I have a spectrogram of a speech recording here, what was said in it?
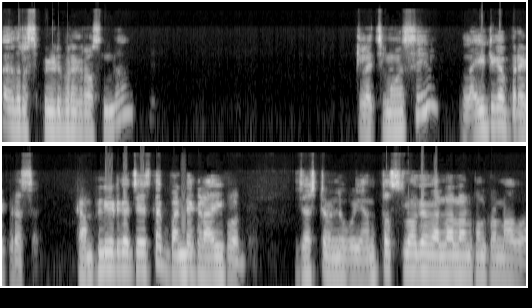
ఎదురు స్పీడ్ బ్రేకర్ వస్తుంది. క్లచ్ మూసి లైట్గా బ్రేక్ ప్రెస్ కంప్లీట్గా చేస్తే బండి ఇక్కడ ఆగిపోద్ది. జస్ట్ నువ్వు ఎంత స్లోగా వెళ్ళాలనుకుంటున్నావో.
